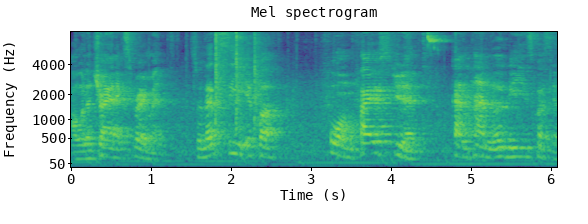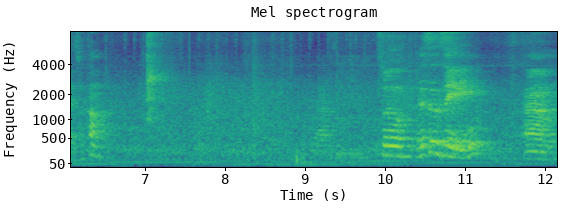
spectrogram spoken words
I want to try an experiment. So let's see if a Form 5 student can handle these questions. So come. So this is Zadie. Um,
